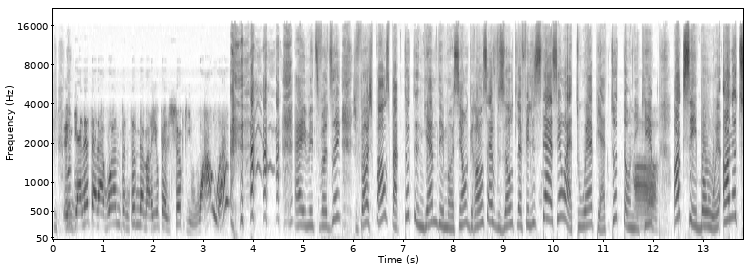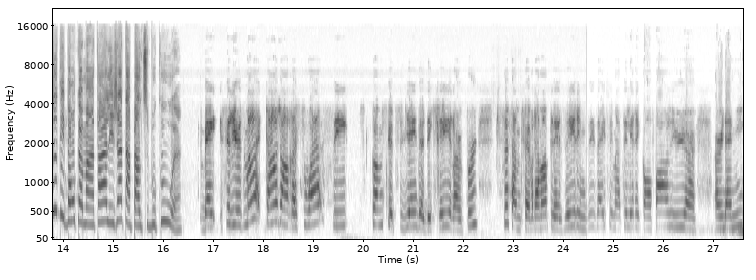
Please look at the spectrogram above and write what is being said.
mais... une galette à l'avoine, puis une tonne de Mario Pelcha, puis wow, hein? hey, mais tu vas dire, je, je passe par toute une gamme d'émotions grâce à vous autres. Là. Félicitations à toi et à toute ton Ah. équipe. Ah, que c'est beau. Hein? En as-tu des bons commentaires? Les gens t'en parlent-tu beaucoup? hein? Ben, sérieusement, quand j'en reçois, c'est comme ce que tu viens de décrire un peu. Puis ça, ça me fait vraiment plaisir. Ils me disent, hey, c'est ma télé-réconfort. J'ai eu un, ami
